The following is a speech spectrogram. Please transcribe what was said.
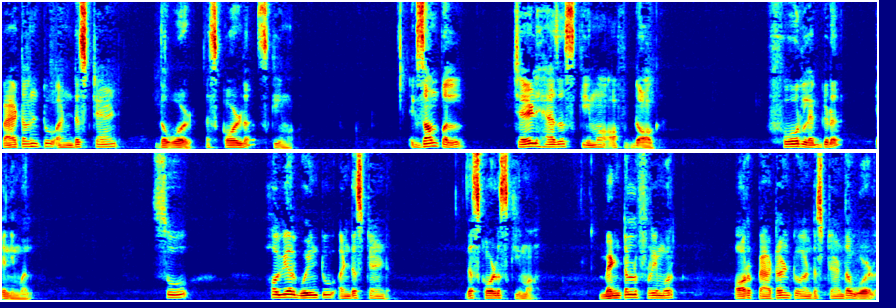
Pattern to understand the world is called a schema. Example, child has a schema of dog, four-legged animal so how we are going to understand that's called schema mental framework और pattern to understand the world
